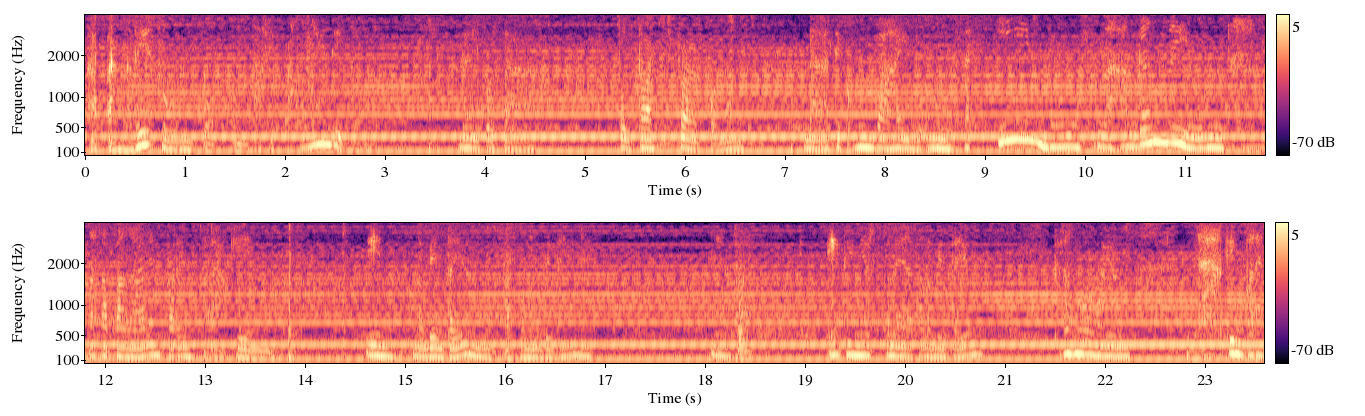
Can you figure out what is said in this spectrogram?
At ang reason ko kung bakit pag-transfer po ng dati kong bahay doon sa Imus na hanggang ngayon nakapangalan pa rin sa akin. In, nabenta yun. Ako na nabenta yun. Yun pa. 18 years ko na yata nabenta yun. Pero ngayon, sa akin pa rin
